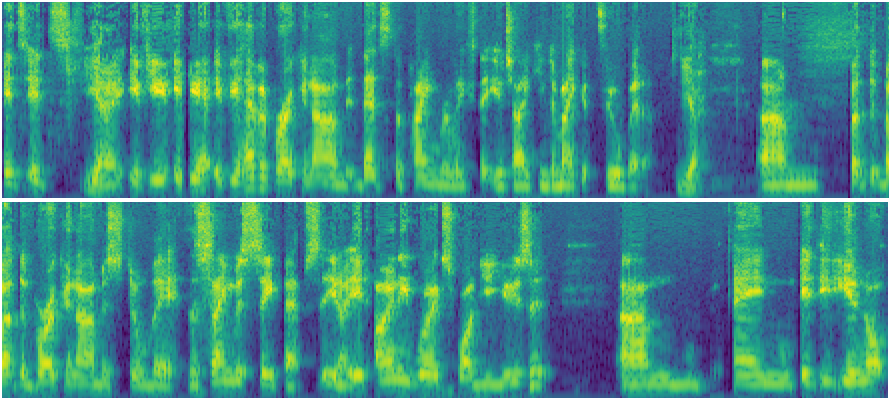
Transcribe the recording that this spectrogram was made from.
It's it's you yeah. know if you if you if you have a broken arm, that's the pain relief that you're taking to make it feel better. Yeah. Um, but the, but the broken arm is still there. The same with CPAPs. You know, it only works while you use it, um, and you're not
